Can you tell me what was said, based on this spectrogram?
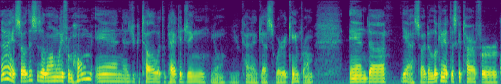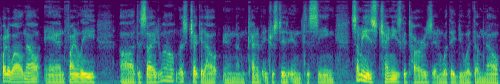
Alright, so this is a long way from home, and as you could tell with the packaging, you know, you kind of guess where it came from. And, uh, yeah, so I've been looking at this guitar for quite a while now, and finally uh, decided, well, let's check it out. And I'm kind of interested into seeing some of these Chinese guitars and what they do with them now.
